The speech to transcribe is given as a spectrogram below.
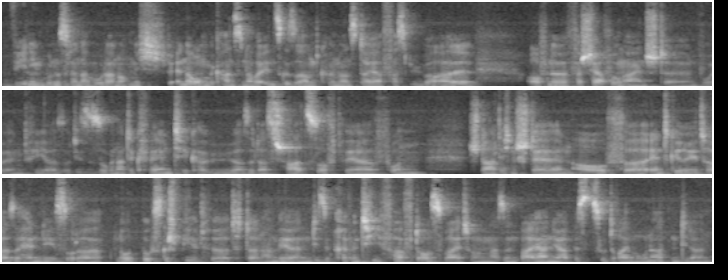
wenigen Bundesländer, wo da noch nicht Änderungen bekannt sind. Aber insgesamt können wir uns da ja fast überall auf eine Verschärfung einstellen, wo irgendwie also diese sogenannte Quellen-TKÜ, also das Schadsoftware von staatlichen Stellen auf äh, Endgeräte, also Handys oder Notebooks gespielt wird. Dann haben wir diese Präventivhaftausweitung, also in Bayern ja bis zu drei Monaten, die dann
